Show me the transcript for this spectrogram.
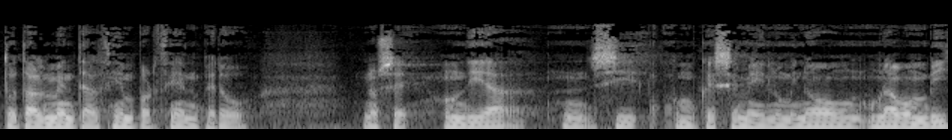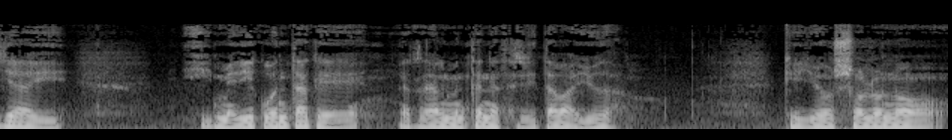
totalmente al 100%, pero no sé, un día mm, sí, como que se me iluminó una bombilla y, y me di cuenta que realmente necesitaba ayuda, que yo solo no,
